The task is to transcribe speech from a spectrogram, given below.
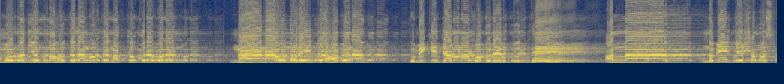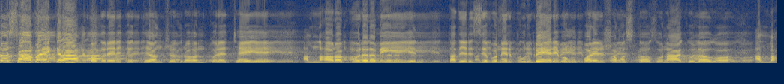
ওমর রাদিয়াল্লাহু তাআলা আনহুকে লক্ষ্য করে বলেন, না না ওমর এইটা হবে না। তুমি কি জানো না বদরের যুদ্ধে আল্লাহ নবীর যে সমস্ত সাহাবায়ে গ্রাম বদরের যুদ্ধে অংশগ্রহণ করেছে, আল্লাহ রাব্বুল আলামিন তাদের জীবনের পূর্বের এবং পরের সমস্ত গুনাহগুলো আল্লাহ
